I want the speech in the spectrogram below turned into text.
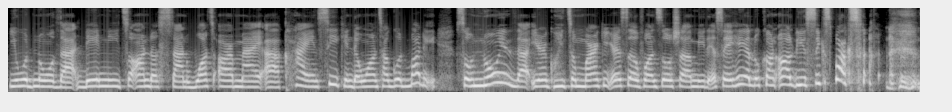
you would know that they need to understand what are my uh, clients seeking. They want a good body. So knowing that you're going to market yourself on social media, say, hey, look on all these six packs.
